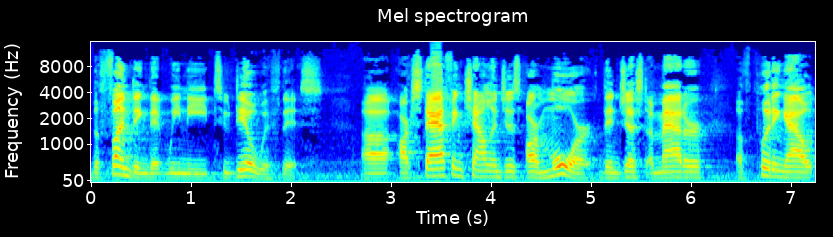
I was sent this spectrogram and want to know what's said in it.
the funding that we need to deal with this. Uh, our staffing challenges are more than just a matter of putting out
